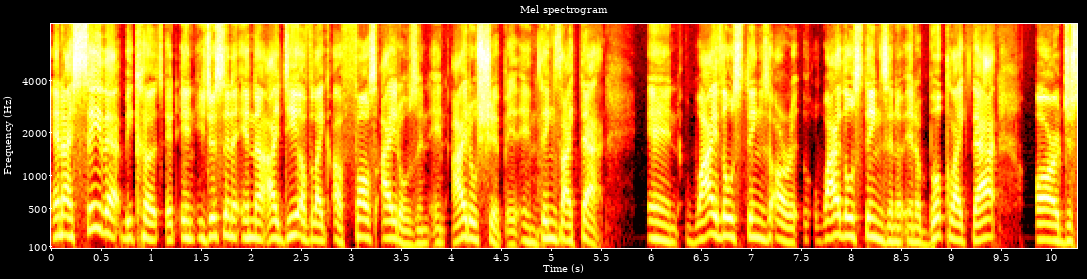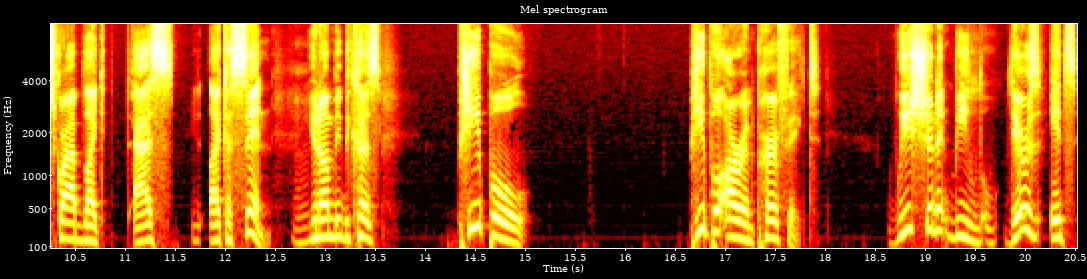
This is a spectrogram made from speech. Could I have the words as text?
and I say that because it, in just in, in the idea of like of false idols and, and idolship and, and things like that, and why those things are why those things in a, in a book like that are described like as like a sin. Mhm. You know what I mean? Because people people are imperfect. We shouldn't be there's it's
